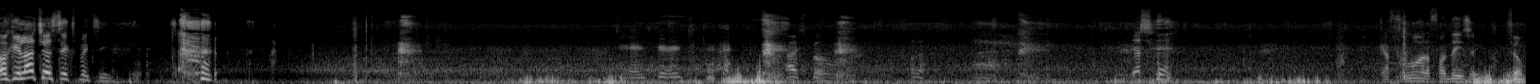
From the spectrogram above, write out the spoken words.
Oké, laat je sixpack zien. Hij speelt. Yes. Ik heb verloren van deze. Film.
